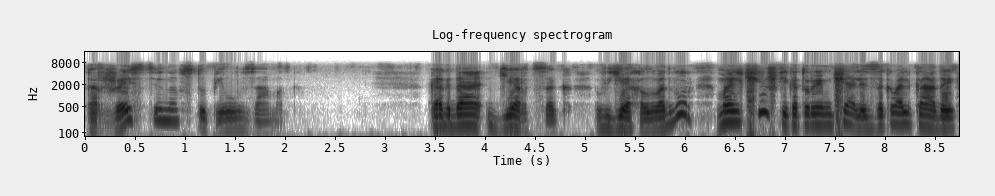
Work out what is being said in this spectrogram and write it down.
торжественно вступил в замок. Когда герцог въехал во двор, мальчишки, которые мчались за кавалькадой,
